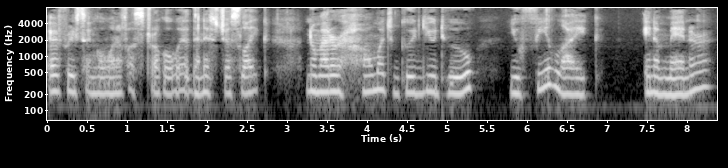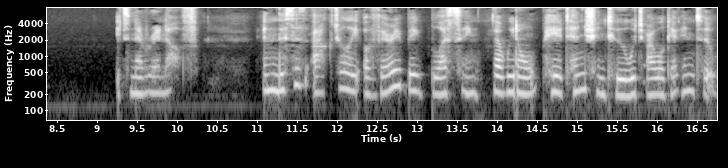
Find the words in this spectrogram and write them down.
every single one of us struggle with. And it's just like, no matter how much good you do, you feel like, in a manner, it's never enough. And this is actually a very big blessing that we don't pay attention to, which I will get into.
